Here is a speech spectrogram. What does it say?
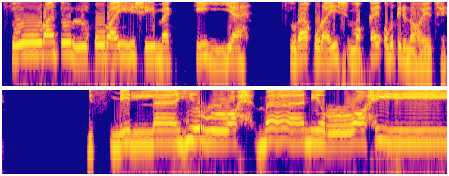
سورة القريش مكية সূরা কুরাইশ মক্কায় অবতীর্ণ হয়েছে বিসমিল্লাহির রহমানির রহিম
